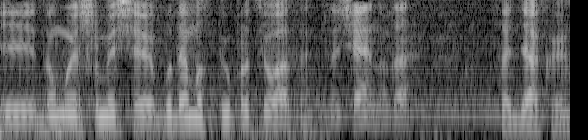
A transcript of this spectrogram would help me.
і думаю, що ми ще будемо співпрацювати. Звичайно, так. Да. Все, дякую.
